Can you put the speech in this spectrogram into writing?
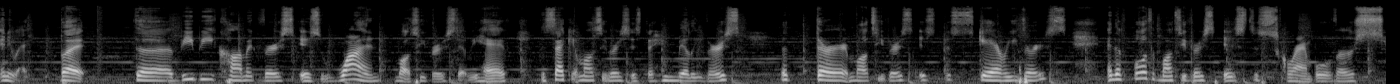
Anyway, but the BB comic verse is one multiverse that we have. The second multiverse is the Humiliverse. The third multiverse is the Scary Verse. And the fourth multiverse is the Scramble Verse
